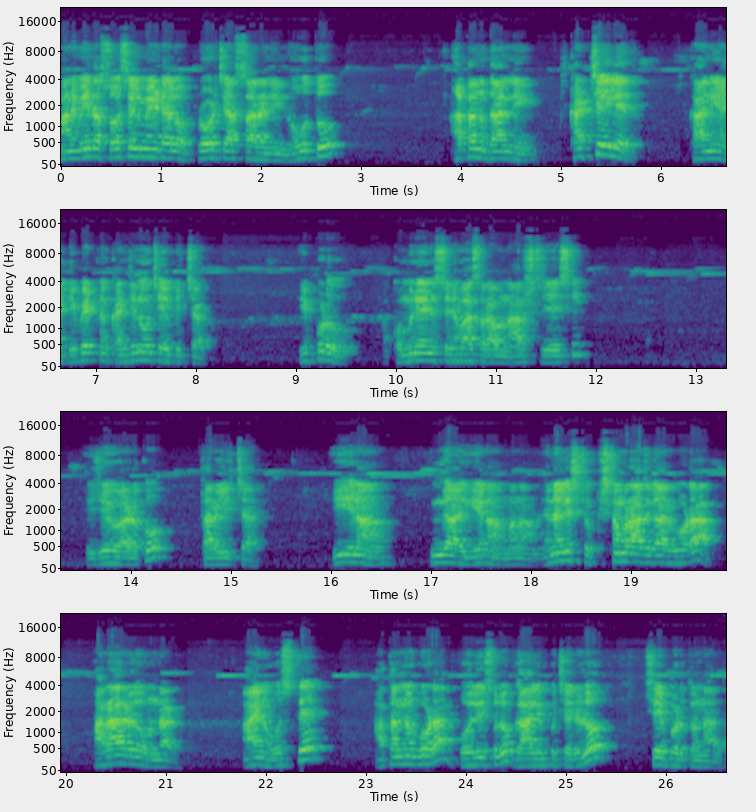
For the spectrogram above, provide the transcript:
మన మీద సోషల్ మీడియాలో అప్లోడ్ చేస్తారని నవ్వుతూ అతను దాన్ని కట్ చేయలేదు. కానీ ఆ డిబేట్ను కంటిన్యూ చేయించాడు. ఇప్పుడు ఆ కొమ్మినేని శ్రీనివాసరావును అరెస్ట్ చేసి విజయవాడకు తరలిచ్చారు. ఈయన ఇంకా ఈయన మన ఎనలిస్టు కృష్ణమరాజు గారు కూడా పరారిలో ఉన్నాడు. ఆయన వస్తే అతన్ని కూడా పోలీసులు గాలింపు చర్యలు చేపడుతున్నారు.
